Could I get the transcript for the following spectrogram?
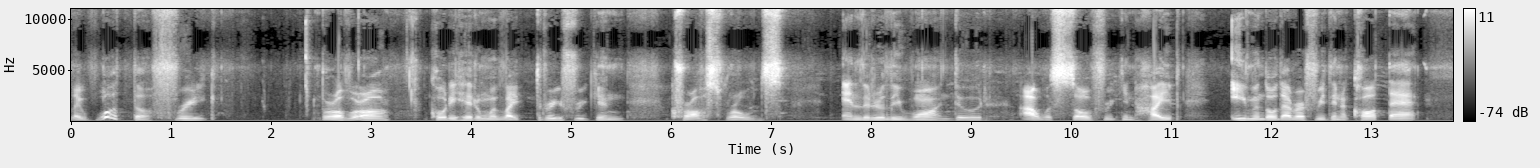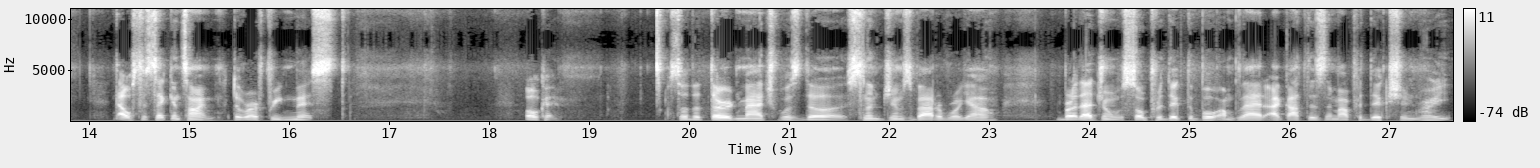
Like, what the freak? But overall, Cody hit him with like three freaking Cross Rhodes and literally won, dude. I was so freaking hype, even though that referee didn't caught that. That was the second time the referee missed. Okay. So the third match was the Slim Jim's Battle Royale. Bro, that joint was so predictable. I'm glad I got this in my prediction right.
